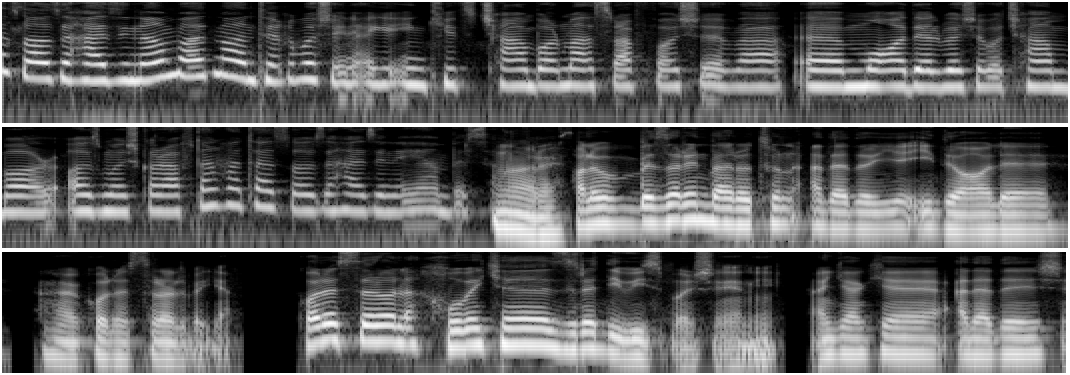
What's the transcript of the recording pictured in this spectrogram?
از لحاظ هزینه هم باید منطقی باشه. این اگه این کیت چند بار مصرف باشه و معادل بشه با چند بار آزمایشگاه رفتن حتی از لحاظ هزینه هم بسن آره. حالا بذارین براتون عددهای ایدئال کلسترول بگم. کلسترول خوبه که زیر 200 باشه. یعنی اگر که عددش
